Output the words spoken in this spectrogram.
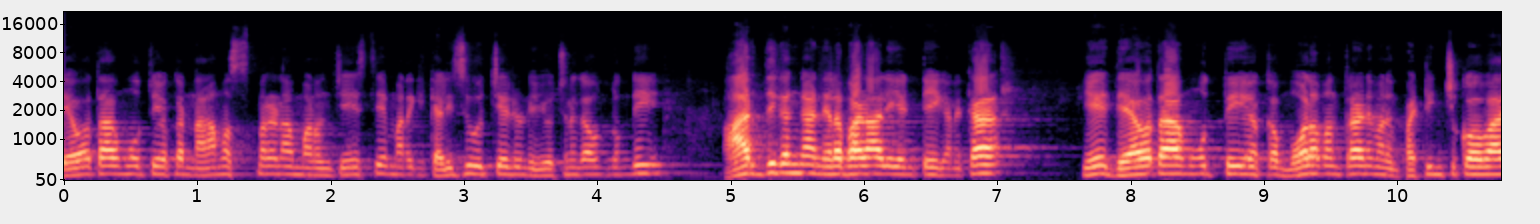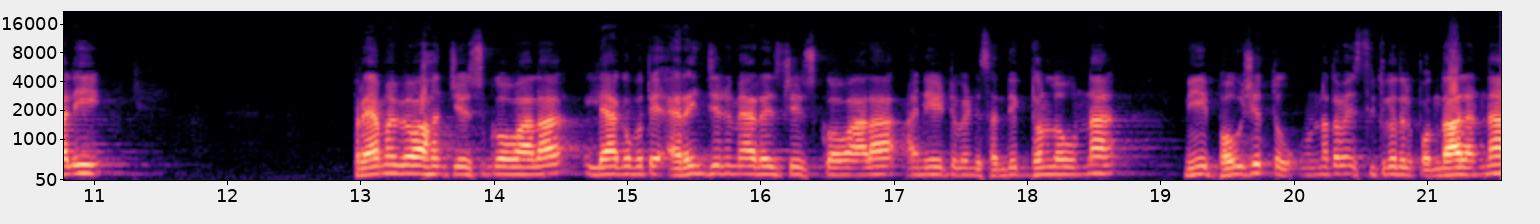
దేవతామూర్తి యొక్క నామస్మరణ మనం చేస్తే మనకి కలిసి వచ్చేటువంటి యోచనగా ఉంటుంది. ఆర్థికంగా నిలబడాలి అంటే కనుక ఏ దేవతామూర్తి యొక్క మూలమంత్రాన్ని మనం పఠించుకోవాలి? ప్రేమ వివాహం చేసుకోవాలా? లేకపోతే అరేంజ్డ్ మ్యారేజ్ చేసుకోవాలా? అనేటువంటి సందిగ్ధంలో ఉన్న మీ భవిష్యత్తు ఉన్నతమైన స్థితిగతులు పొందాలన్నా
